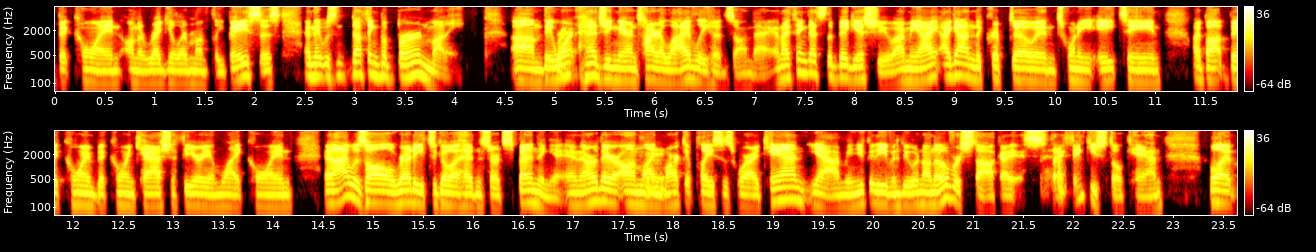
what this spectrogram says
Bitcoin on a regular monthly basis. And it was nothing but burn money. Um, they right. weren't hedging their entire livelihoods on that. And I think that's the big issue. I mean, I, I, got into crypto in 2018. I bought Bitcoin, Bitcoin Cash, Ethereum, Litecoin, and I was all ready to go ahead and start spending it. And are there online marketplaces where I can? Yeah, I mean, you could even do it on Overstock. I, I think you still can. But,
